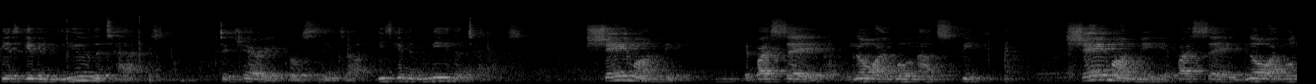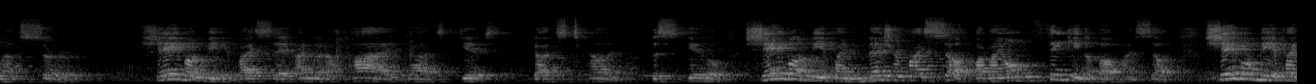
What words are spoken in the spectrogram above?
He has given you the task to carry those things out. He's given me the task. Shame on me if I say, No, I will not speak. Shame on me if I say, No, I will not serve. Shame on me if I say, I'm going to hide God's gifts, God's talent, the skill. Shame on me if I measure myself by my own thinking about myself. Shame on me if I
